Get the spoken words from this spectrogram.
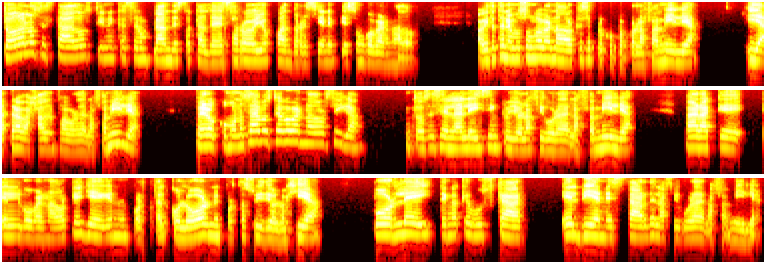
todos los estados tienen que hacer un plan de estatal de desarrollo cuando recién empieza un gobernador. Ahorita tenemos un gobernador que se preocupa por la familia y ha trabajado en favor de la familia, pero como no sabemos qué gobernador siga, entonces en la ley se incluyó la figura de la familia para que el gobernador que llegue, no importa el color, no importa su ideología, por ley tenga que buscar el bienestar de la figura de la familia.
